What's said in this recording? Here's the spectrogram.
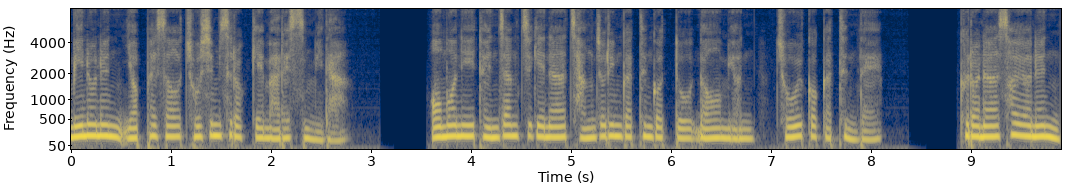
민호는 옆에서 조심스럽게 말했습니다. 어머니 된장찌개나 장조림 같은 것도 넣으면 좋을 것 같은데. 그러나 서연은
